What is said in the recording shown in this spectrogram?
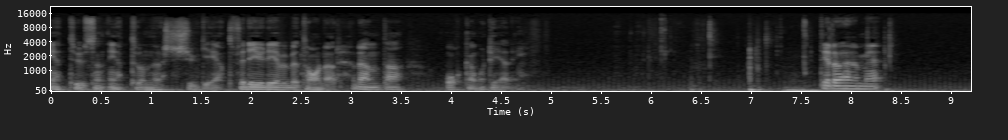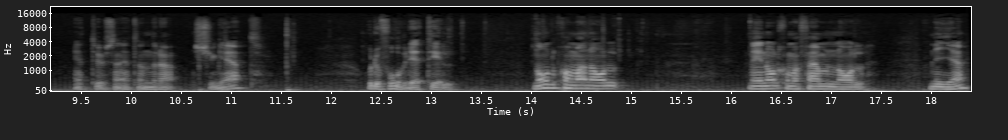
1121, för det är ju det vi betalar, ränta och amortering. Dela det här med 1121 och då får vi det till 0,0 nej 0,509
